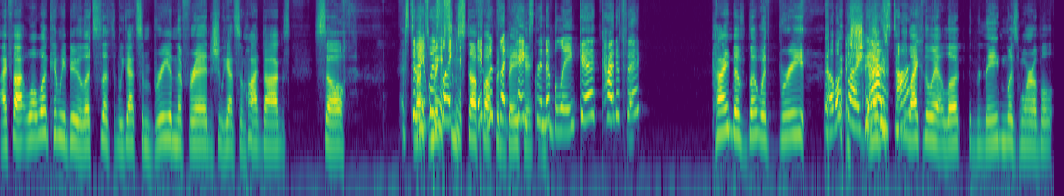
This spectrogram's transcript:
I thought, well, what can we do? Let's let's we got some brie in the fridge, we got some hot dogs, so So Let's it was mix like some stuff up and like bake pigs it. in a blanket kind of thing. kind of, but with brie. Oh my And I just didn't like the way it looked, the name was horrible.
